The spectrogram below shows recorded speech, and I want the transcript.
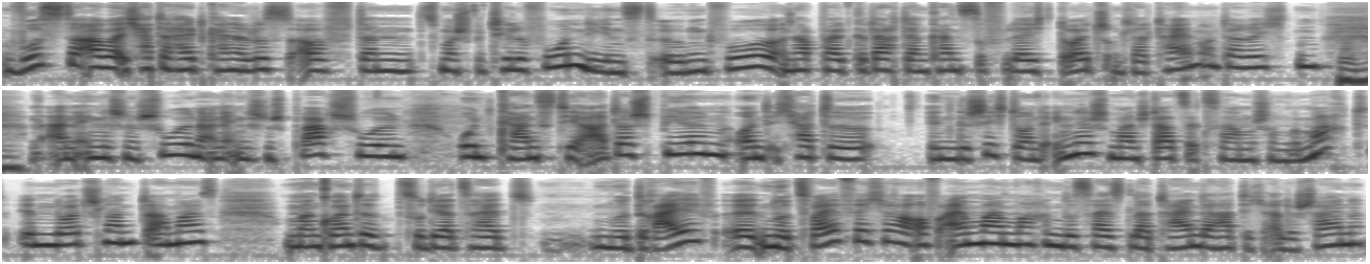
Wusste aber, ich hatte halt keine Lust auf dann zum Beispiel Telefondienst irgendwo und habe halt gedacht, dann kannst du vielleicht Deutsch und Latein unterrichten mhm. an englischen Schulen, an englischen Sprachschulen und kannst Theater spielen. Und ich hatte in Geschichte und Englisch mein Staatsexamen schon gemacht in Deutschland damals. Und man konnte zu der Zeit nur drei, äh, nur zwei Fächer auf einmal machen. Das heißt Latein, da hatte ich alle Scheine,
